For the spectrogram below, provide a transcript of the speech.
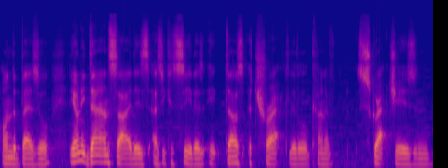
on the bezel. The only downside is as you can see there's it does attract little kind of scratches and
